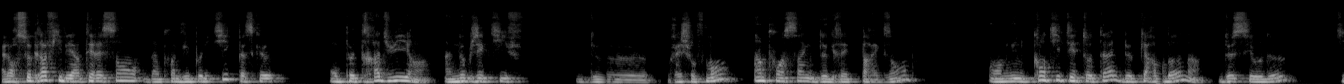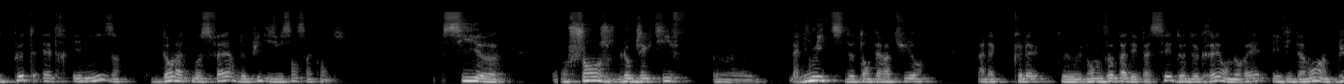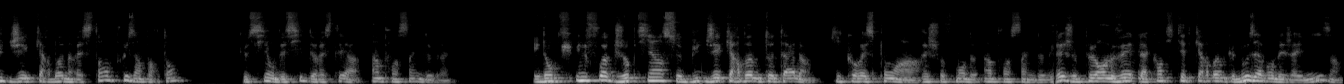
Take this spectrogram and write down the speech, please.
Alors ce graphe, il est intéressant d'un point de vue politique parce que on peut traduire un objectif de réchauffement, 1,5 degré par exemple, en une quantité totale de carbone, de CO2, qui peut être émise dans l'atmosphère depuis 1850. Si euh, on change l'objectif, euh, la limite de température que, que l'on ne veut pas dépasser, 2 degrés, on aurait évidemment un budget carbone restant plus important que si on décide de rester à 1,5 degré. Et donc, une fois que j'obtiens ce budget carbone total qui correspond à un réchauffement de 1,5 degré, je peux enlever la quantité de carbone que nous avons déjà émise.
